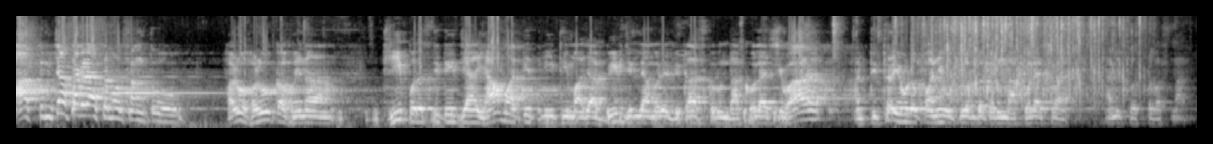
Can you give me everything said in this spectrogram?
आज तुमच्या सगळ्या समोर सांगतो हळूहळू का होईना ही परिस्थिती ज्या ह्या मातीतली ती माझ्या बीड जिल्ह्यामध्ये विकास करून दाखवल्याशिवाय आणि तिथं एवढं पाणी उपलब्ध करून दाखवल्याशिवाय आम्ही स्वस्त बसणार.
